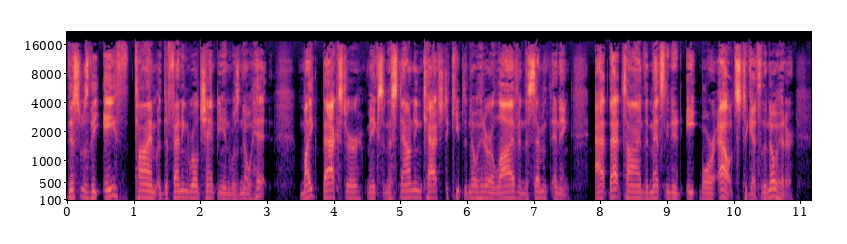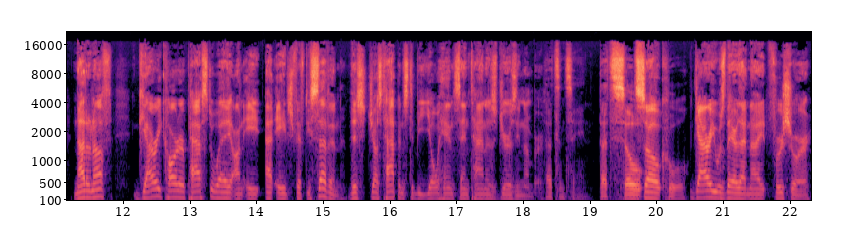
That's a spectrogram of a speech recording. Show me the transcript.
This was the eighth time a defending world champion was no hit. Mike Baxter makes an astounding catch to keep the no hitter alive in the seventh inning. At that time, the Mets needed eight more outs to get to the no hitter. Not enough. Gary Carter passed away on eight, at age 57. This just happens to be Johan Santana's jersey number. That's insane. That's so, So cool. Gary was there that night for sure,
